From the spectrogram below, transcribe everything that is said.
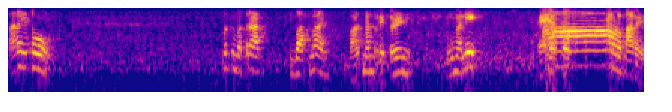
Para ito. Ba't tumatras? Si Batman. Batman Returns. Bumalik. Eh, ito. Ah! Ito pare.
